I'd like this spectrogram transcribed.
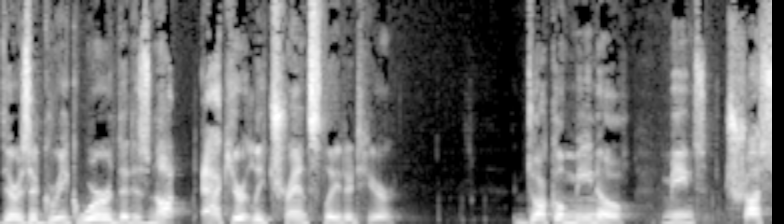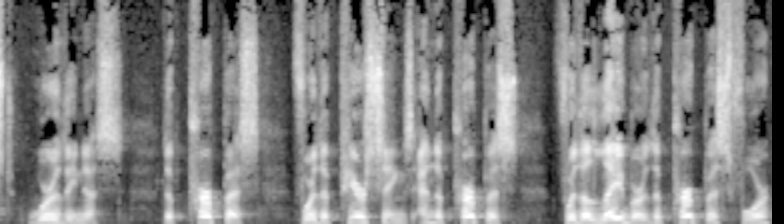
There is a Greek word that is not accurately translated here. Dokomino means trustworthiness, the purpose for the piercings and the purpose for the labor, the purpose for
